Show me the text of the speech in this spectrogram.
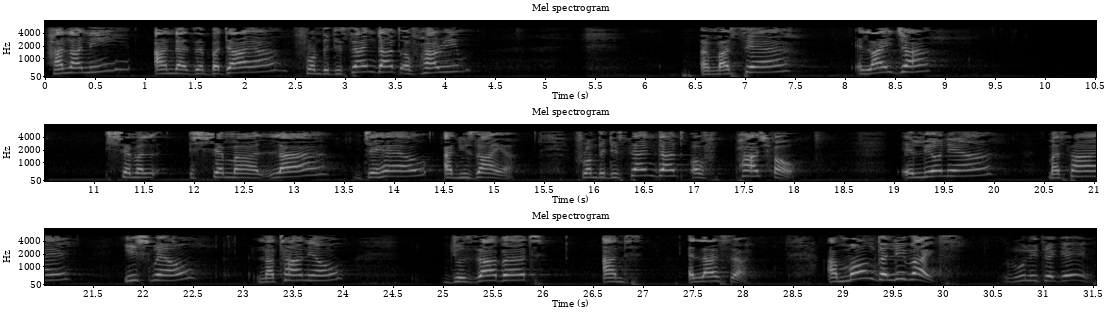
Hanani and Zebadiah, from the descendant of Harim, Maaseiah, Elijah, Shemal, Shemalah, Jehiel, and Uzziah. From the descendant of Pashhur, Elioenai, Masai, Ishmael, Nathaniel, Jozabad, and Elasah. Among the Levites, rule it again.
